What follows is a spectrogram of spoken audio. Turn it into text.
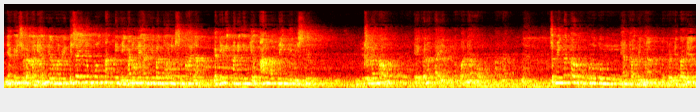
Nya may sura ani ani man may isa inyong kontak din anong ni anhiman mo aning simbahan na, nga dili man ni inyo, amo ni ministry. Nga, eh, kapwa niya ako. Sumingat ako kung puno itong yang hatin nga, at Trinitarian,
